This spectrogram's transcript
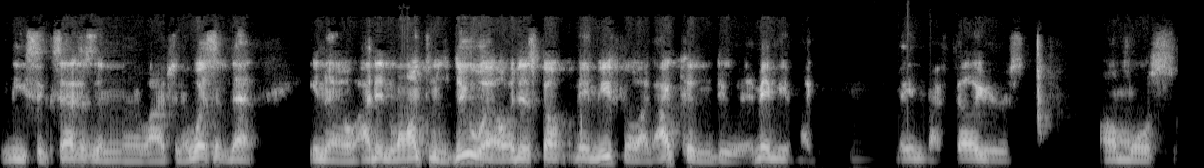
these successes in their lives. And it wasn't that you know i didn't want them to do well. It just felt made me feel like i couldn't do it. It made me like made my failures almost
